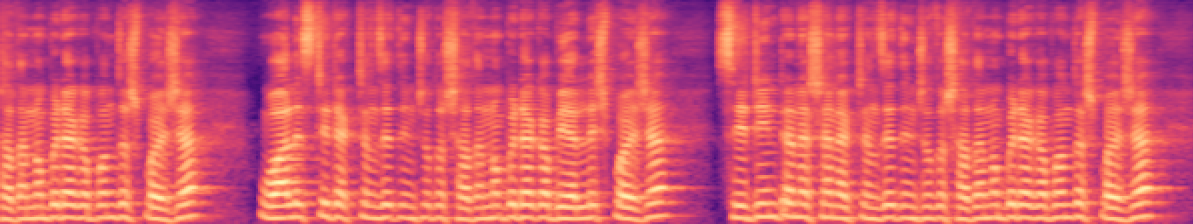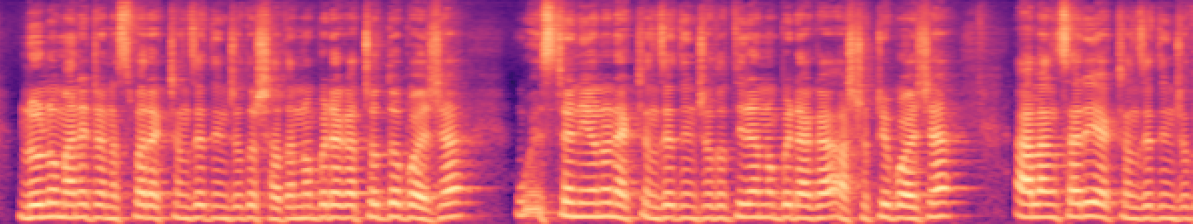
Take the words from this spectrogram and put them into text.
সাতানব্বই টাকা পঞ্চাশ পয়সা, ওয়াল স্ট্রিট এক্সচেঞ্জে তিনশত সাতানব্বই টাকা বিয়াল্লিশ পয়সা, সিটি ইন্টারন্যাশনাল এক্সচেঞ্জে তিনশত সাতানব্বই টাকা পঞ্চাশ পয়সা, লুলু মানি ট্রান্সফার এক্সচেঞ্জে তিনশত সাতানব্বই টাকা চোদ্দ পয়সা, ওয়েস্টার্ন ইউনিয়ন এক্সচেঞ্জে তিনশত তিরানব্বই টাকা আটষট্টি পয়সা আল আনসারি এক্সচেঞ্জে তিনশত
